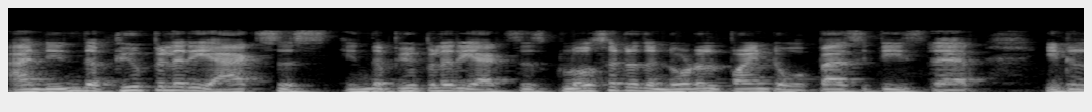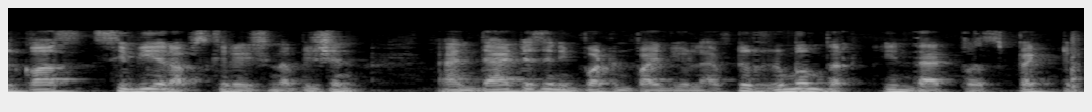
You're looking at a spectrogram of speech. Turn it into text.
and in the pupillary axis, in the pupillary axis, closer to the nodal point of opacity is there, it will cause severe obscuration of vision. And that is an important point you'll have to remember in that perspective.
